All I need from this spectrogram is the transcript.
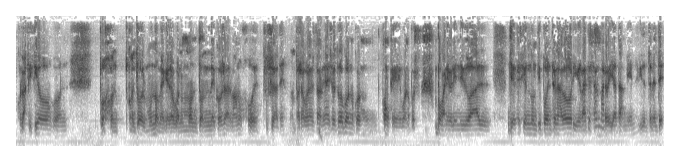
con la afición, con, pues con, con, todo el mundo, me quedo con un montón de cosas, vamos, joder, pues fíjate, han pasado cosas extraordinarias, sobre todo con, con, con, que, bueno, pues un poco a nivel individual llegue siendo un tipo de entrenador y gracias al Marbella también, evidentemente,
